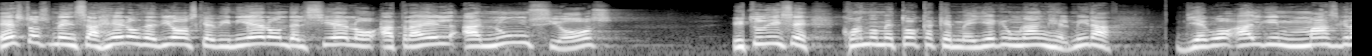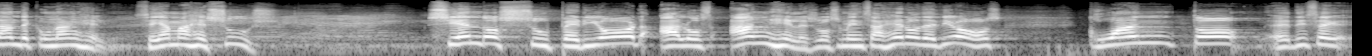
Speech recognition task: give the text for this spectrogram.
Estos mensajeros de Dios que vinieron del cielo a traer anuncios, y tú dices, ¿cuándo me toca que me llegue un ángel? Mira, llegó alguien más grande que un ángel, se llama Jesús, siendo superior a los ángeles, los mensajeros de Dios, cuánto, eh, dice,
